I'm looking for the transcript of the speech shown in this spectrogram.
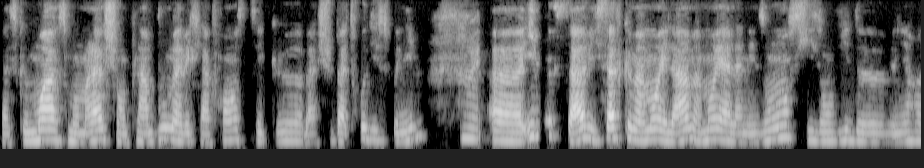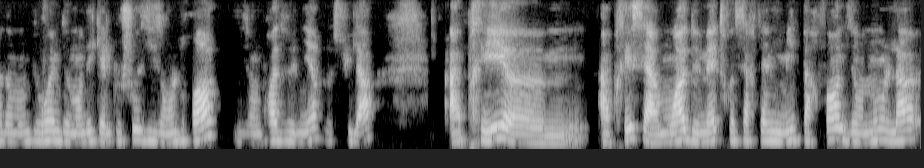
parce que moi, à ce moment-là, je suis en plein boom avec la France et que bah, je ne suis pas trop disponible. ils le savent. Ils savent que maman est là, maman est à la maison. S'ils ont envie de venir dans mon bureau et me demander quelque chose, ils ont le droit. Ils ont le droit de venir. Je suis là. Après, après c'est à moi de mettre certaines limites parfois en disant non, là,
